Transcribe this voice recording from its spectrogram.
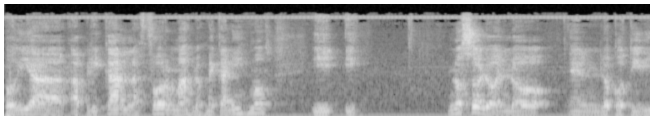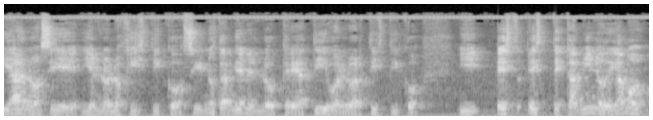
podía aplicar las formas, los mecanismos y, no solo en lo, en lo cotidiano así y en lo logístico, sino también en lo creativo, en lo artístico. Y este camino, digamos,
